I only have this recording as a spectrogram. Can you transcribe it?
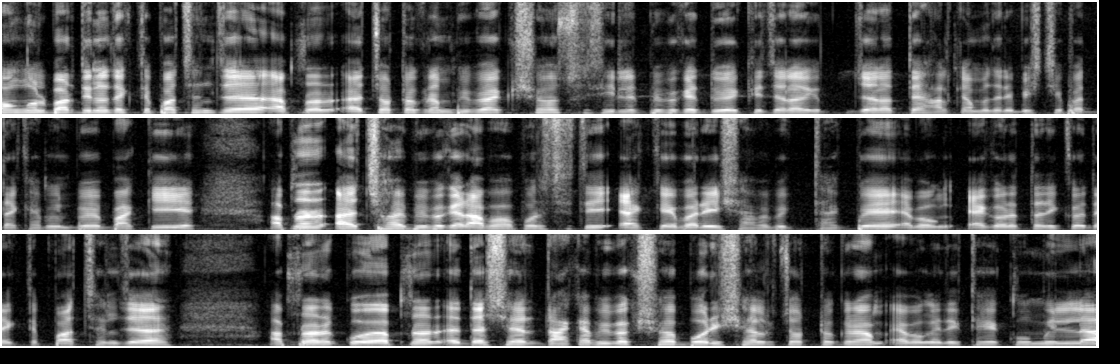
মঙ্গলবার দিনও দেখতে পাচ্ছেন যে আপনার চট্টগ্রাম বিভাগ সহ সিলেট বিভাগের দু একটি জেলা জেলাতে হালকা মাঝারি বৃষ্টিপাত দেখা মিলবে। বাকি আপনার ছয় বিভাগের আবহাওয়া পরিস্থিতি একেবারেই স্বাভাবিক থাকবে এবং এগারো তারিখেও দেখতে পাচ্ছেন যে আপনার আপনার দেশের ঢাকা বিভাগ সহ বরিশাল, চট্টগ্রাম এবং এদিক থেকে কুমিল্লা,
